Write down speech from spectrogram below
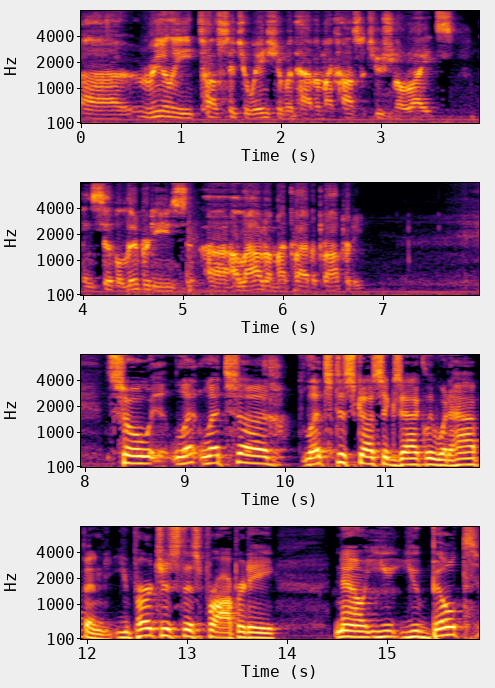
uh, really tough situation with having my constitutional rights and civil liberties uh, allowed on my private property. So let, let's uh, let's discuss exactly what happened. You purchased this property. Now you you built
